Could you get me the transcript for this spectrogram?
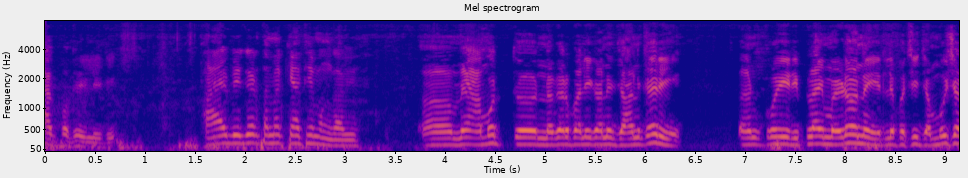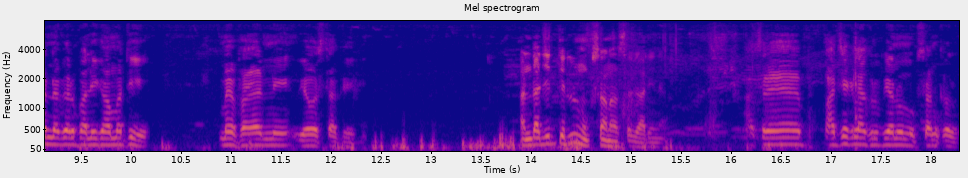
આગ પકડી લીધી. ફાયર બ્રિગેડ તમે ક્યાંથી મંગાવ્યું? મેં આમોદ જ નગરપાલિકાને જાણ કરી પણ કોઈ રિપ્લાય મળ્યો નહીં. એટલે પછી જંબુસર નગરપાલિકામાંથી મેં ફાયરની વ્યવસ્થા કરી. અંદાજિત કેટલું નુકસાન હશે ગાડીને? આશરે પાંચેક લાખ રૂપિયાનું નુકસાન કરું.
